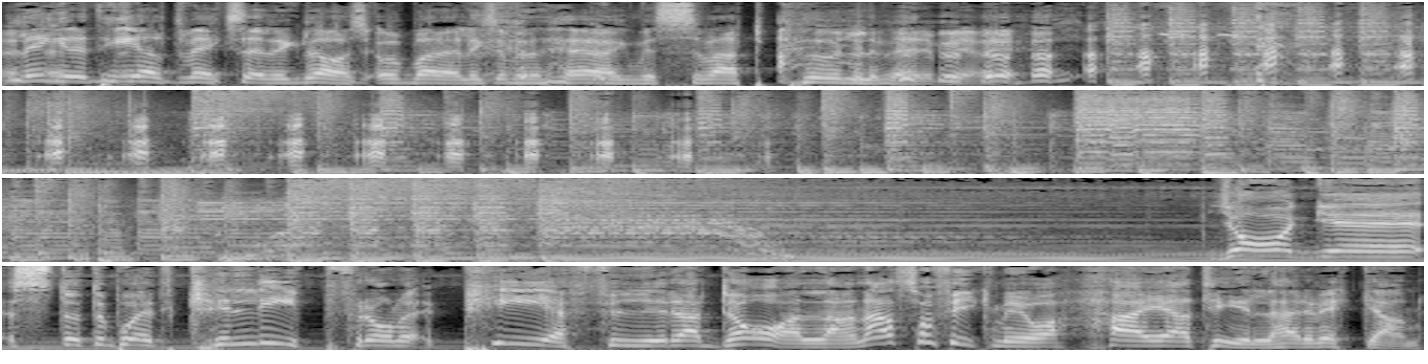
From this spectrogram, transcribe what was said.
det ligger ett helt växelreglage och bara liksom en hög med svart pulver bredvid. Jag eh, stötte på ett klipp från P4 Dalarna som fick mig att haja till här i veckan.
